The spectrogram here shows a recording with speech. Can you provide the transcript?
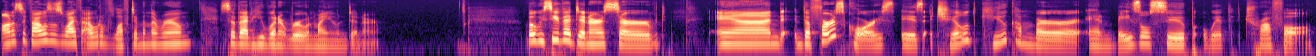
Honestly, if I was his wife, I would have left him in the room so that he wouldn't ruin my own dinner. But we see that dinner is served and the first course is chilled cucumber and basil soup with truffle.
